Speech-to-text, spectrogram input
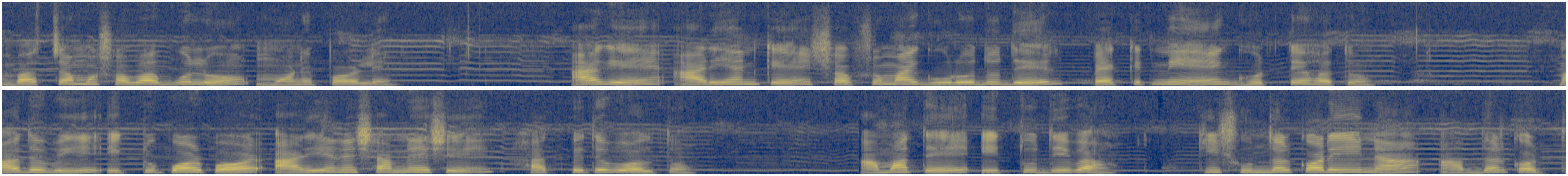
বাচ্চামো স্বভাবগুলো মনে পড়লে। আগে আরিয়ানকে সবসময় গুঁড়ো দুধের প্যাকেট নিয়ে ঘুরতে হতো। মাধবী একটু পর পর আরিয়ানের সামনে এসে হাত পেতে বলতো, আমাতে একটু দিবা, কি সুন্দর করেই না আবদার করত।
